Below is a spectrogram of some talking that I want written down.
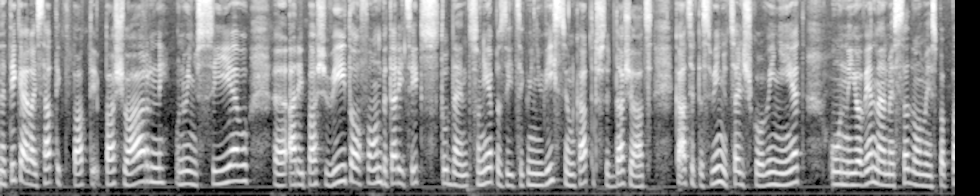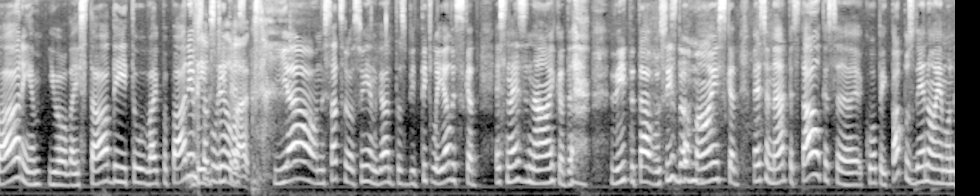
Ne tikai lai satiktu pati, pašu Arni un viņu sievu, eh, arī pašu Vīto fondu, bet arī citus studentus un iepazītu, cik viņi visi un katrs ir dažāds, kāds ir tas viņu ceļš, ko viņi iet. Un, jo vienmēr mēs sadalāmies pa pāriem, jo, lai stādītu, vajag pa pāriem sadalīties. Jā, un es atceros vienu gadu, tas bija tik lielisks, kad es nezināju, kad Vīta tā būs izdomājusi, kad mēs vienmēr pēc tālkas eh, kopīgi papusdienojam un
